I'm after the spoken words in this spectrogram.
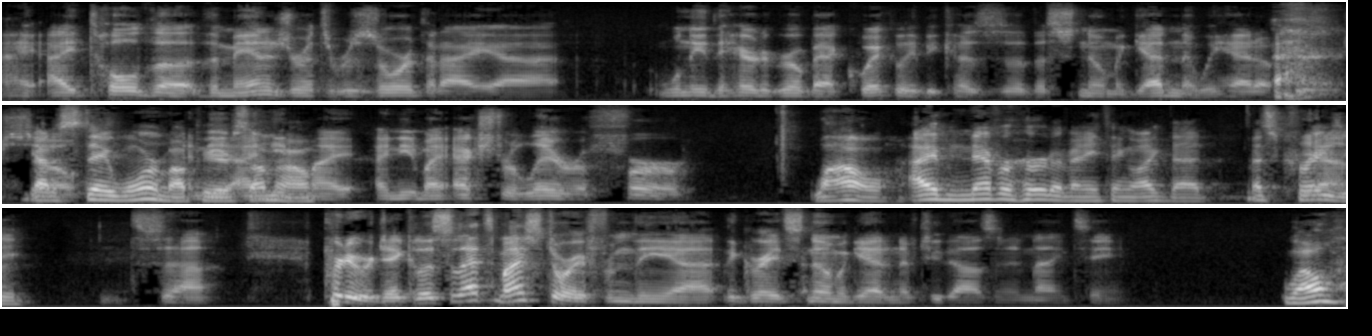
I, I told the the manager at the resort that I uh, will need the hair to grow back quickly because of the snowmageddon that we had up here. So got to stay warm up I need, here somehow. I need, my, I need my extra layer of fur. Wow, I've never heard of anything like that. That's crazy. Yeah, it's uh, pretty ridiculous. So that's my story from the uh, the Great Snowmageddon of 2019. Well,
